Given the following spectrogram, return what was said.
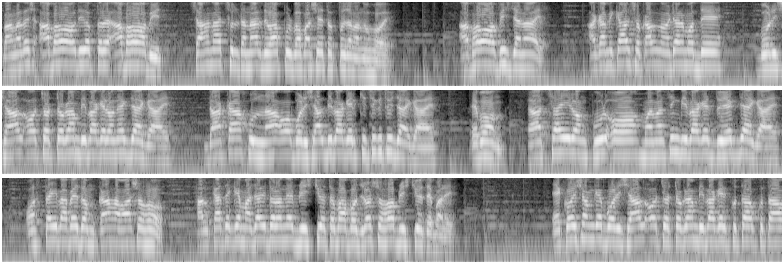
বাংলাদেশ আবহাওয়া অধিদপ্তরের আবহাওয়াবিদ শাহনাজ সুলতানার দেওয়া পূর্বাভাসে তথ্য জানানো হয়। আবহাওয়া অফিস জানায়, আগামীকাল সকাল নয়টার মধ্যে বরিশাল ও চট্টগ্রাম বিভাগের অনেক জায়গায়, ঢাকা, খুলনা ও বরিশাল বিভাগের কিছু কিছু জায়গায় এবং রাজশাহী, রংপুর ও ময়মনসিংহ বিভাগের দু এক জায়গায় অস্থায়ীভাবে দমকা হাওয়া সহ হালকা থেকে মাঝারি ধরনের বৃষ্টি অথবা বজ্রসহ বৃষ্টি হতে পারে। একই সঙ্গে বরিশাল ও চট্টগ্রাম বিভাগের কোথাও কোথাও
